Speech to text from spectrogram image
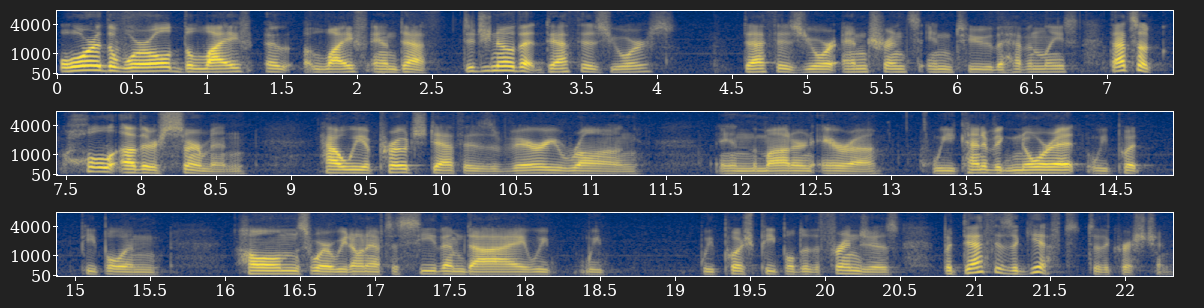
or the world, the life, uh, life and death. Did you know that death is yours? Death is your entrance into the heavenlies. That's a whole other sermon. How we approach death is very wrong in the modern era. We kind of ignore it. We put people in homes where we don't have to see them die. We, we, we push people to the fringes. But death is a gift to the Christian.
